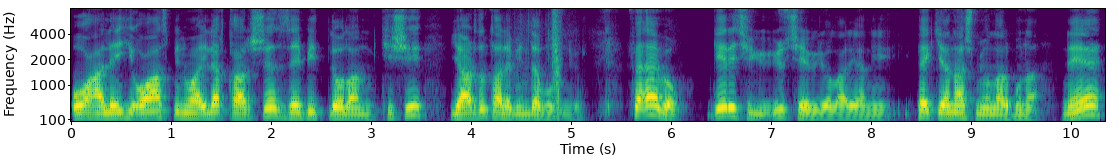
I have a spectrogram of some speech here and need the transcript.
o aleyhi o As bin Vail'e karşı zebitli olan kişi yardım talebinde bulunuyor. Feevev. Geri yüz çeviriyorlar yani pek yanaşmıyorlar buna. Neye?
